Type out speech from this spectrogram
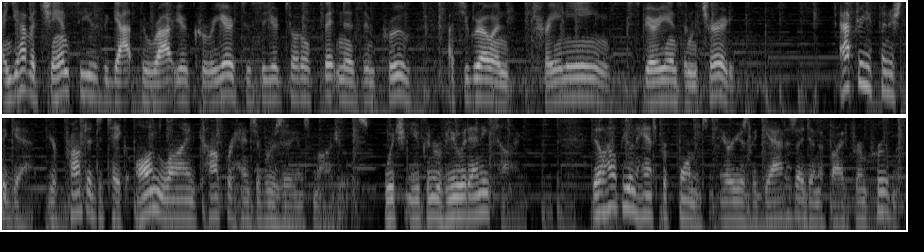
and you have a chance to use the GAT throughout your career to see your total fitness improve as you grow in training, experience, and maturity. After you finish the GAT, you're prompted to take online comprehensive resilience modules, which you can review at any time. They'll help you enhance performance in areas the GAT has identified for improvement.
